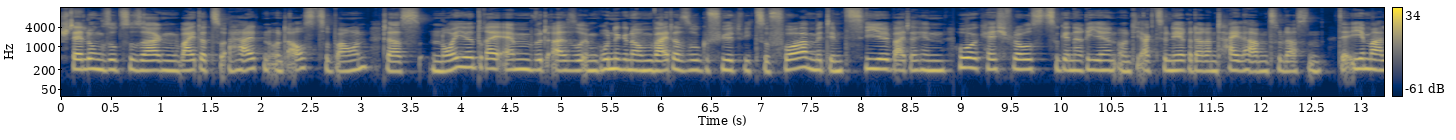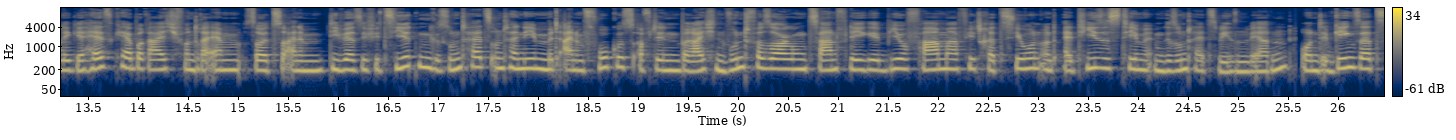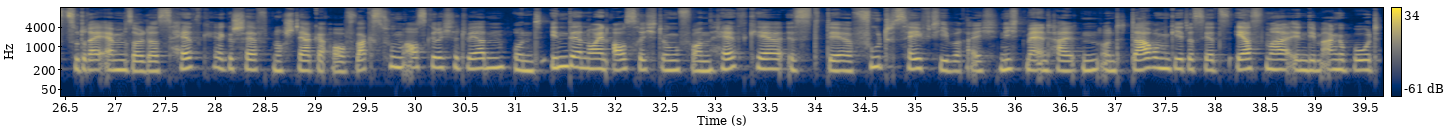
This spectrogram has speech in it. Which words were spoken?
Stellung sozusagen weiter zu erhalten und auszubauen. Das neue 3M wird also im Grunde genommen weiter so geführt wie zuvor mit dem Ziel, weiterhin hohe Cashflows zu generieren und die Aktionäre daran teilhaben zu lassen. Der ehemalige Healthcare-Bereich von 3M soll zu einem diversifizierten Gesundheitsunternehmen mit einem Fokus auf den Bereichen Wundversorgung, Zahnpflege, Biopharma, Filtration und IT-Systeme im Gesundheitswesen werden. Und im Gegensatz zu 3M soll das Healthcare-Geschäft noch stärker auf Wachstum ausgerichtet werden. Und in der neuen Ausrichtung von Healthcare ist der Food Safety-Bereich nicht mehr enthalten. Und darum geht es jetzt erstmal in dem Angebot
